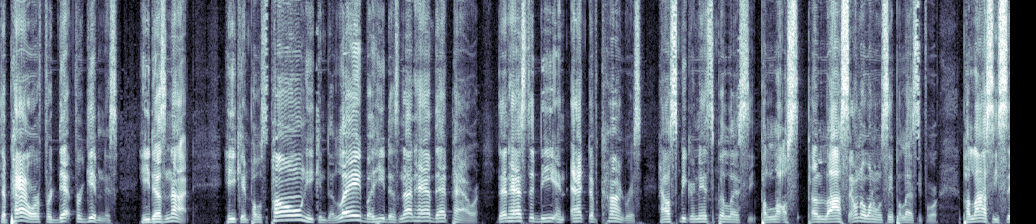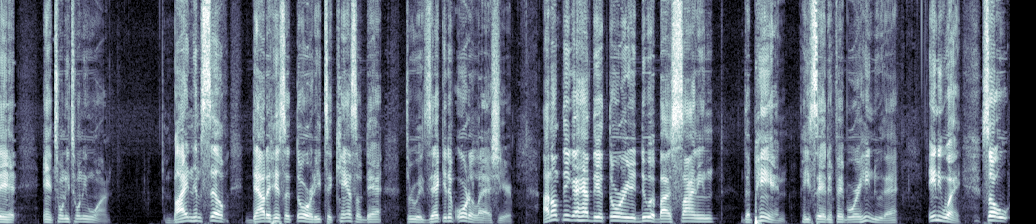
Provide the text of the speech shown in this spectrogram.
the power for debt forgiveness. He does not. He can postpone, he can delay, but he does not have that power. That has to be an act of Congress. House Speaker Nancy Pelosi, Pelosi, Pelosi I don't know what I want to say Pelosi for. Pelosi said in 2021. Biden himself doubted his authority to cancel that through executive order last year. I don't think I have the authority to do it by signing the pen, he said in February. He knew that. Anyway, so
